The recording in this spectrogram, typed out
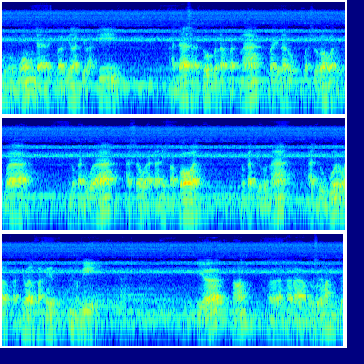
umum dari bagi laki-laki. Ada satu pendapatna baina rukbah surah wa rukbah. Nu kadua asau atani fakot. Nu katiluna ad-dubur wal farji wal fakhir. Lebih. Iya, non eh, antara Rumah itu.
